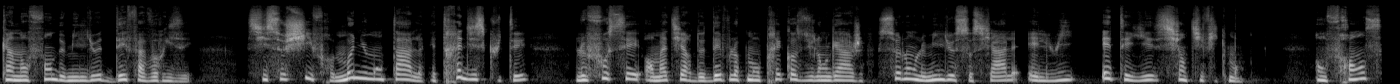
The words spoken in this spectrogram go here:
qu'un enfant de milieu défavorisé. Si ce chiffre monumental est très discuté, le fossé en matière de développement précoce du langage selon le milieu social est, lui, étayé scientifiquement. En France,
